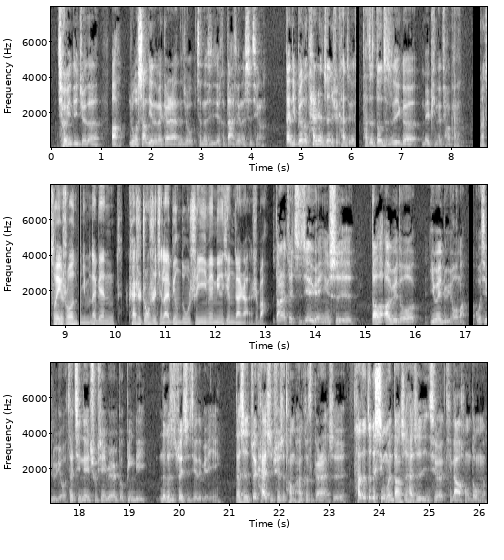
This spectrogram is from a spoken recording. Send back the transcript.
就一定觉得啊，如果上帝能被感染，那就真的是一件很大件的事情了。但你不用太认真去看这个，他这都只是一个没品的调侃。那所以说，你们那边开始重视起来病毒，是因为明星感染是吧？当然，最直接原因是到了二月多，因为旅游嘛，国际旅游在境内出现越来越多病例，那个是最直接的原因。但是最开始确实汤姆汉克斯感染是他的这个新闻，当时还是引起了挺大轰动的，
